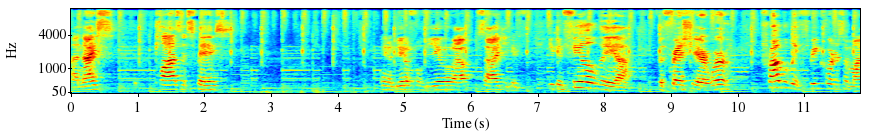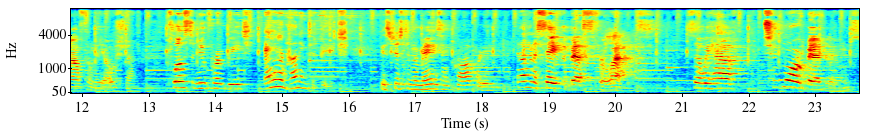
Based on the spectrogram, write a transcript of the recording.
a nice closet space and a beautiful view outside. You can you can feel the, uh, the fresh air. We're probably three quarters of a mile from the ocean, close to Newport Beach and Huntington Beach. It's just an amazing property. And I'm gonna save the best for last. So we have two more bedrooms.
